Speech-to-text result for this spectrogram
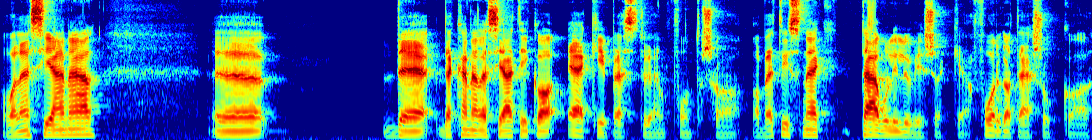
a Valenciánál, Ö, de, de Canales játéka elképesztően fontos a, a Betisnek, távoli lövésekkel, forgatásokkal,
